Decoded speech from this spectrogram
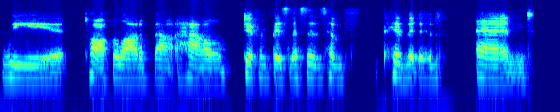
we talk a lot about how different businesses have pivoted and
